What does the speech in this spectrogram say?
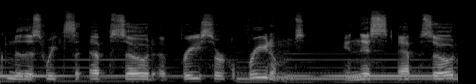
welcome to this week's episode of Free Circle Freedoms. In this episode,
